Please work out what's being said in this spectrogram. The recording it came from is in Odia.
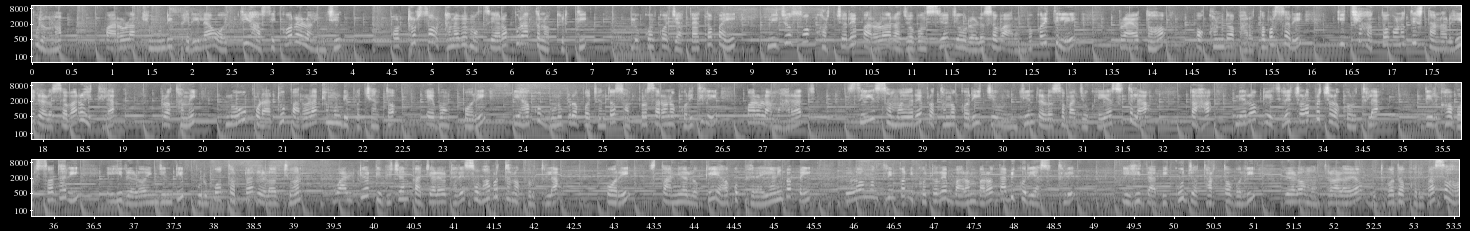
ପୁରାଣ। ପାରଳା ଖେମୁଣ୍ଡି ଫେରିଲା ଐତିହାସିକ ରେଳ ଇଞ୍ଜିନ୍। ଅଠରଶହ ଅଠାନବେ ମସିହାର ପୁରାତନ କୀର୍ତ୍ତି। ଲୋକଙ୍କ ଯାତାୟାତ ପାଇଁ ନିଜସ୍ୱ ଖର୍ଚ୍ଚରେ ପାରଳା ରାଜବଂଶୀୟ ଯେଉଁ ରେଳ ସେବା ଆରମ୍ଭ କରିଥିଲେ ପ୍ରାୟତଃ ଅଖଣ୍ଡ ଭାରତବର୍ଷରେ କିଛି ହାତଗଣତି ସ୍ଥାନରେ ହିଁ ରେଳ ସେବା ରହିଥିଲା। ପ୍ରଥମେ ନୌପଡ଼ାଠୁ ପାରଳା ଖେମୁଣ୍ଡି ପର୍ଯ୍ୟନ୍ତ ଏବଂ ପରେ ଏହାକୁ ଗୁଣୁପୁର ପର୍ଯ୍ୟନ୍ତ ସମ୍ପ୍ରସାରଣ କରିଥିଲେ ପାରଳା ମହାରାଜ। ସେହି ସମୟରେ ପ୍ରଥମ କରି ଯେଉଁ ଇଞ୍ଜିନ୍ ରେଳ ସେବା ଯୋଗାଇ ଆସୁଥିଲା ତାହା ନେରୋ ଗେଜ୍ରେ ଚଳପ୍ରଚଳ କରୁଥିଲା। ଦୀର୍ଘ ବର୍ଷ ଧରି ଏହି ରେଳ ଇଞ୍ଜିନ୍ଟି ପୂର୍ବତଟ ରେଳ ଜୋନ୍ ୱାଲ୍ଟିୟର ଡିଭିଜନ କାର୍ଯ୍ୟାଳୟଠାରେ ଶୋଭାବର୍ଦ୍ଧନ କରୁଥିଲା। ପରେ ସ୍ଥାନୀୟ ଲୋକେ ଏହାକୁ ଫେରାଇ ଆଣିବା ପାଇଁ ରେଳମନ୍ତ୍ରୀଙ୍କ ନିକଟରେ ବାରମ୍ବାର ଦାବି କରି ଆସୁଥିଲେ। ଏହି ଦାବିକୁ ଯଥାର୍ଥ ବୋଲି ରେଳ ମନ୍ତ୍ରାଳୟ ଉଦ୍ବୋଧ କରିବା ସହ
